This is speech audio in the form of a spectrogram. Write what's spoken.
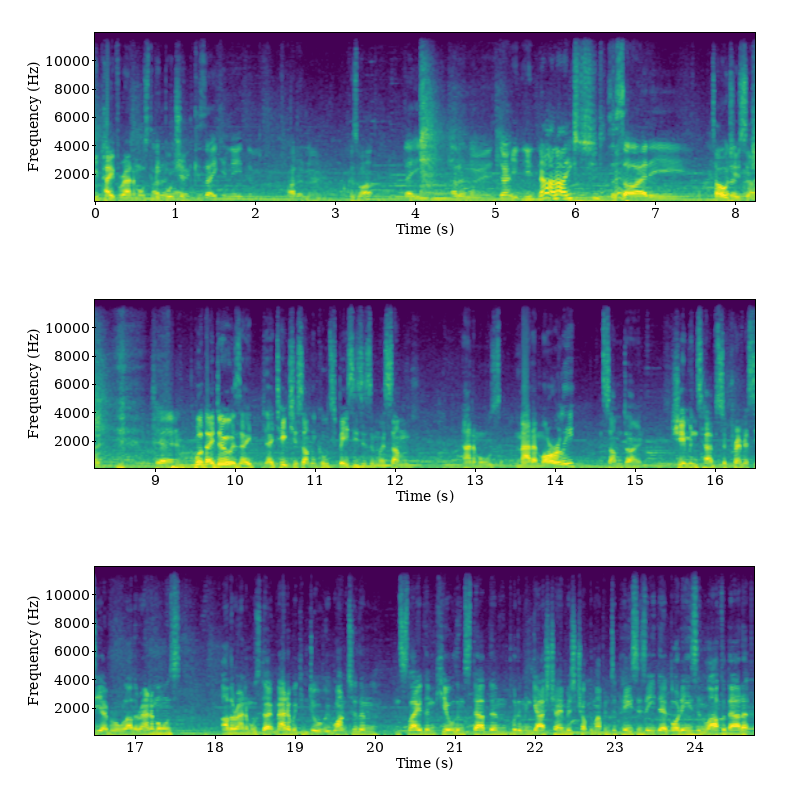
you pay for animals to be butchered. because they can eat them. I don't know. Because what? They eat. I don't know. Don't You- you- no, no, you, society. told you so. Yeah. What they do is they, they teach you something called speciesism, where some animals matter morally and some don't. Humans have supremacy over all other animals. Other animals don't matter. We can do what we want to them, enslave them, kill them, stab them, put them in gas chambers, chop them up into pieces, eat their bodies, and laugh about it.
